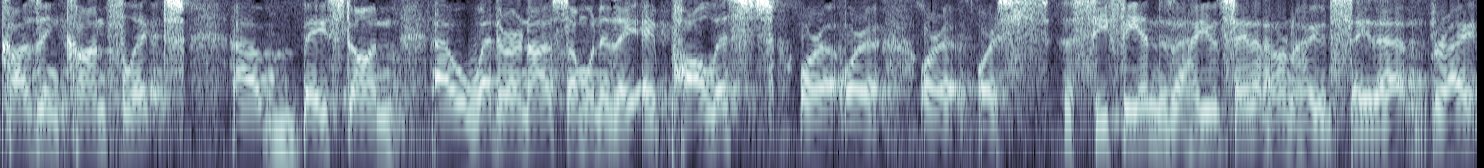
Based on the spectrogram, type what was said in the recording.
causing conflict uh, based on uh, whether or not someone is a, a Paulist or a, or a, or a, or a Cephian. Is that how you would say that? I don't know how you would say that, right?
